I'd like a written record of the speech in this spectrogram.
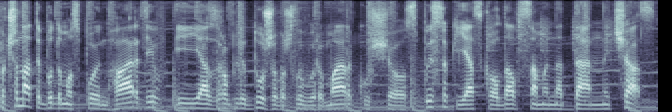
Починати будемо з поінтгардів, і я зроблю дуже важливу ремарку, що список я складав саме на даний час,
